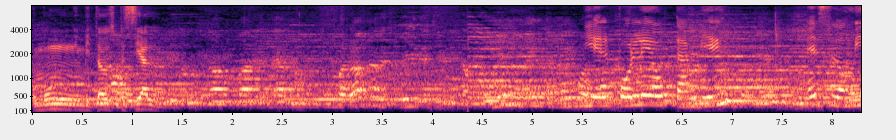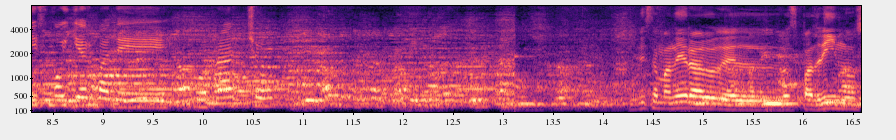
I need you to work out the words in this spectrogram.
como un invitado especial. Y el poleo también es lo mismo, hierba de borracho. De esta manera el- los padrinos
